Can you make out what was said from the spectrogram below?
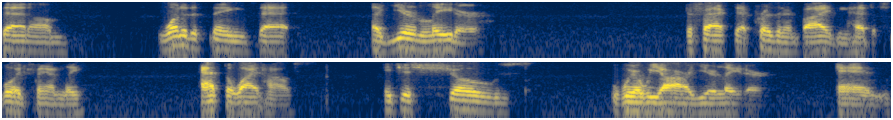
that, um, one of the things that a year later, the fact that President Biden had the Floyd family at the White House, it just shows where we are a year later and,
